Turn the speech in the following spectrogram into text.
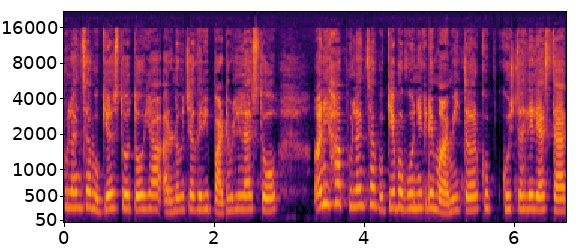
फुलांचा बुके असतो तो ह्या अर्णवच्या घरी पाठवलेला असतो. आणि हा फुलांचा बुके बघून इकडे मामी तर खूप खुश झालेले असतात.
